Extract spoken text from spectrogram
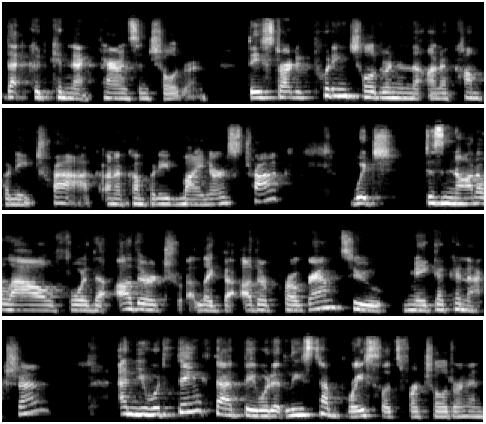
that could connect parents and children. They started putting children in the unaccompanied track, unaccompanied minors track, which does not allow for the other like the other program to make a connection. And you would think that they would at least have bracelets for children and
